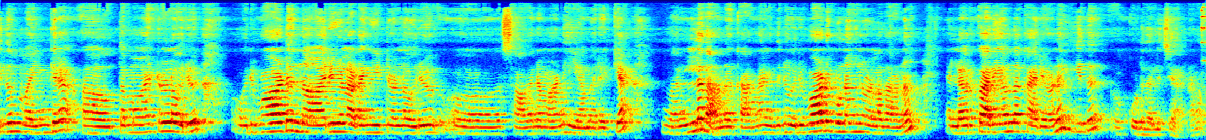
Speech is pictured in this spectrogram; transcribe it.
ഇതും ഭയങ്കര ഉത്തമമായിട്ടുള്ള ഒരു ഒരുപാട് നാരുകൾ അടങ്ങിയിട്ടുള്ള ഒരു സാധനമാണ് ഈ അമരയ്ക്ക. നല്ലതാണ്. കാരണം ഇതിന് ഒരുപാട് ഗുണങ്ങളുള്ളതാണ്. എല്ലാവർക്കും അറിയാവുന്ന കാര്യമാണ്. ഇത് കൂടുതൽ ചേർക്കണം.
